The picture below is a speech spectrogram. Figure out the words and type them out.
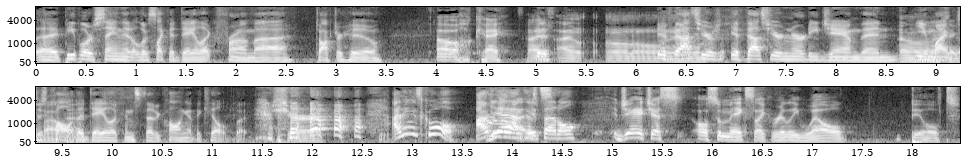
uh, people are saying that it looks like a Dalek from uh, Doctor Who. oh, okay. I, If- I, don't, I don't know If that's your if that's your nerdy jam, then you might just call it the Dalek instead of calling it the kilt. But sure. I think it's cool. I really Yeah, like this pedal. JHS also makes like really well built.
